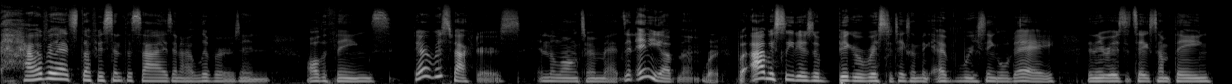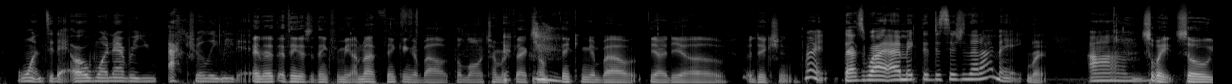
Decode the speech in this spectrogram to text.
However that stuff is synthesized in our livers and all the things, there are risk factors in the long-term meds in any of them. Right. But obviously, there's a bigger risk to take something every single day than there is to take something once a day or whenever you actually need it. And I I think that's the thing for me. I'm not thinking about the long term effects. I'm thinking about the idea of addiction. right. That's why I make the decision that I make. Right. Um, So wait. So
